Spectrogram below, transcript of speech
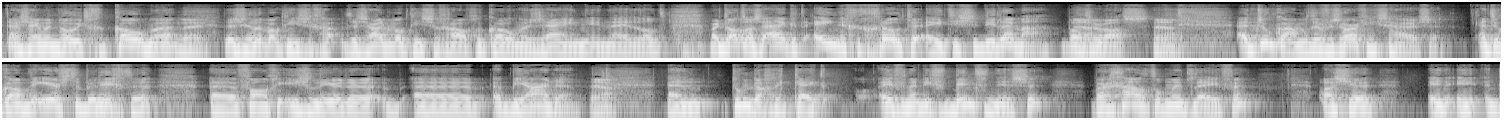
daar zijn we nooit gekomen. Nee. Daar, zullen we ook niet zo daar zouden we ook niet zo gauw gekomen zijn in Nederland. Maar dat was eigenlijk het enige grote ethische dilemma wat er was. Ja. En toen kwamen de verzorgingshuizen. En toen kwamen de eerste berichten eh, van geïsoleerde eh, bejaarden. Ja. En toen dacht ik, kijk even naar die verbindenissen. Waar gaat het om in het leven? Als je. In, in,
